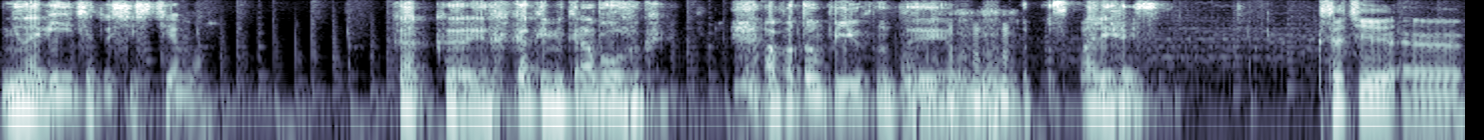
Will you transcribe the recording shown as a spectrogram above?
ненавидеть эту систему, как, э, как и микроблог, а потом привыкнут и восхвалять. Кстати, э,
